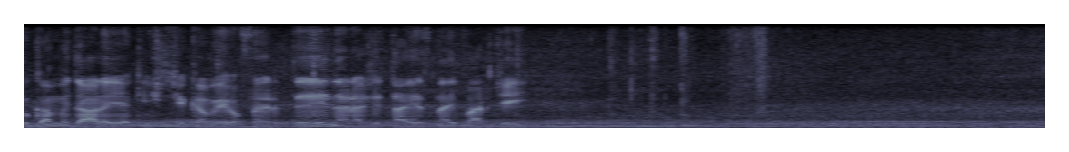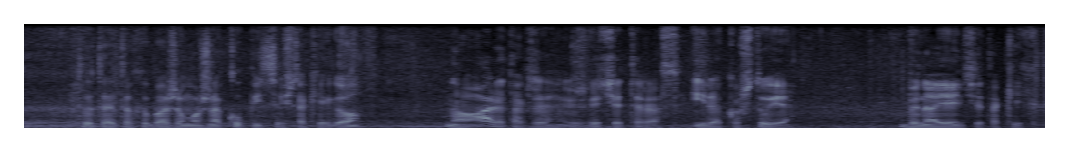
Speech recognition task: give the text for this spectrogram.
Szukamy dalej jakiejś ciekawej oferty. Na razie ta jest najbardziej Tutaj to chyba, że można kupić coś takiego. No, ale także już wiecie teraz, ile kosztuje wynajęcie takich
